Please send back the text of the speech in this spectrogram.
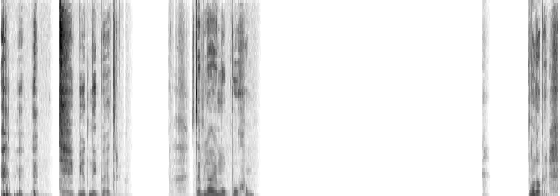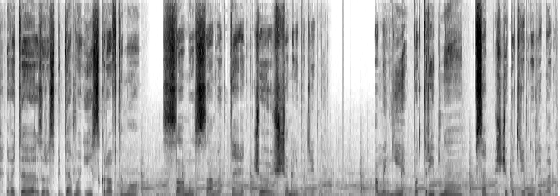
Бідний Петрик. Земля йому пухом. Ну добре, давайте зараз підемо і скрафтимо саме-саме те, що, мені потрібно. А мені потрібно все, що потрібно для пекла.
